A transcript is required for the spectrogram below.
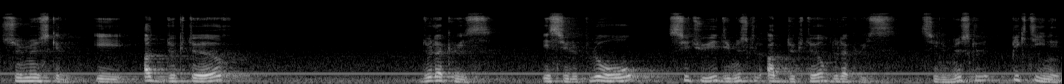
Ce muscle est adducteur de la cuisse et c'est le plus haut situé du muscle abducteur de la cuisse. C'est le muscle pectiné.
